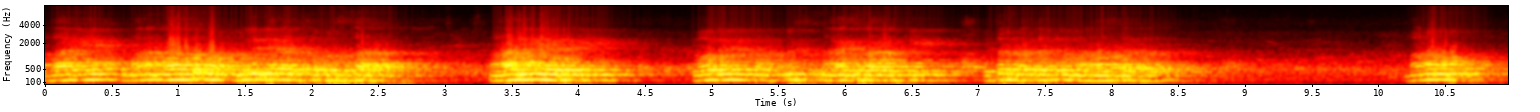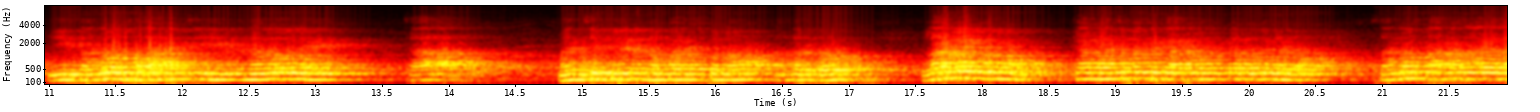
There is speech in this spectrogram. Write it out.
అలాగే మన కోసం మన బుల్లితేర సూపర్ స్టార్ ఆదిని గారికి గౌరవ మన క్రిస్ నాగేశ్వరరావుకి ఇతర పెద్దలకు మన నమస్కారాలు. మనం ఈ సంఘం సాధించి ఎనిమిది నెలల్లోనే చాలా మంచి పేరు సంపాదించుకున్నాం అందరితో. ఇలాగే మనం ఇంకా మంచి మంచి కార్యక్రమాలు ఇంకా ముందుకు సంఘం స్థాపించగల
